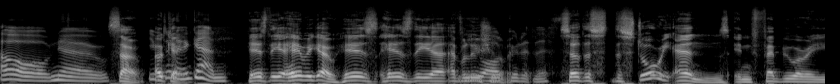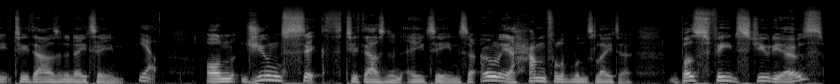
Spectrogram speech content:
Oh no! so You've okay. again. Here's the here we go. Here's here's the uh, evolution You are good at this. So the the story ends in February 2018 Yeah. On June 6th, 2018, so only a handful of months later, BuzzFeed Studios,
